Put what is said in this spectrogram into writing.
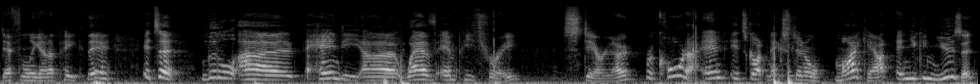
Definitely going to peek there. It's a little uh, handy uh, WAV MP3 stereo recorder and it's got an external mic out and you can use it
